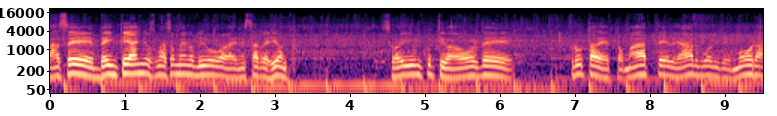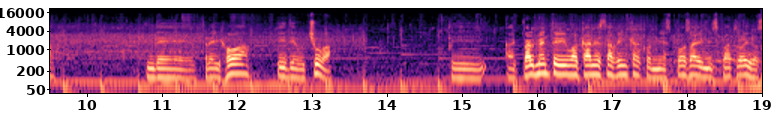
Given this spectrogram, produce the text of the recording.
Hace 20 años más o menos vivo en esta región. Soy un cultivador de fruta, de tomate, de árbol, de mora, de freijoa y de uchuva. Y actualmente vivo acá en esta finca con mi esposa y mis cuatro hijos.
